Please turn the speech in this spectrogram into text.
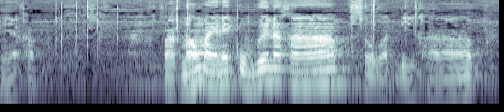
เนี่ยครับ ฝากน้องใหม่ในกลุ่มด้วยนะครับ สวัสดีครับ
